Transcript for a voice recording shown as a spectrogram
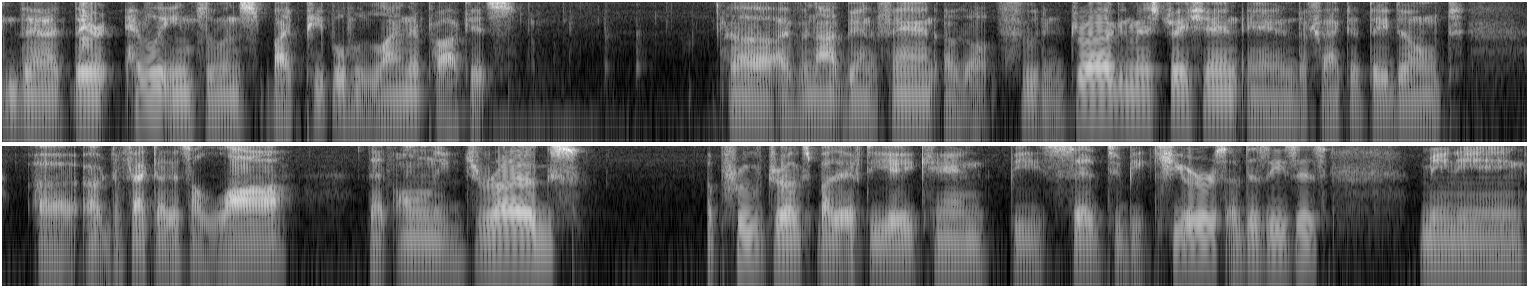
that they're heavily influenced by people who line their pockets. Uh, I've not been a fan of the Food and Drug Administration and the fact that they don't, uh, the fact that it's a law that only drugs, approved drugs by the FDA, can be said to be cures of diseases, meaning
